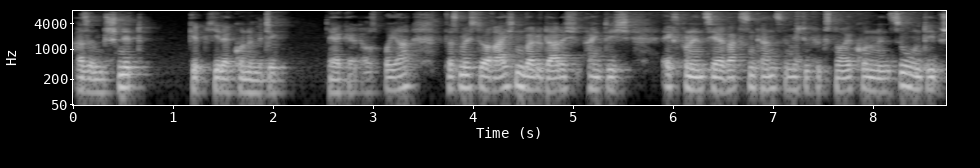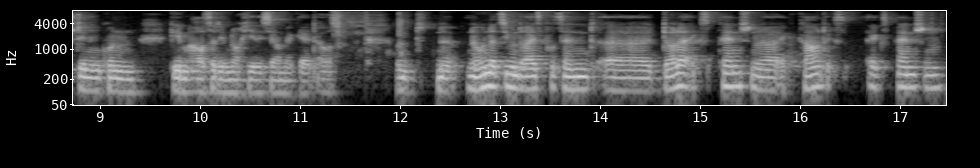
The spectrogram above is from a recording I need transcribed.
Also im Schnitt gibt jeder Kunde mit dir mehr Geld aus pro Jahr. Das möchtest du erreichen, weil du dadurch eigentlich exponentiell wachsen kannst, nämlich du fügst neue Kunden hinzu und die bestehenden Kunden geben außerdem noch jedes Jahr mehr Geld aus. Und eine, eine 137% äh, Dollar Expansion oder Account Ex Expansion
